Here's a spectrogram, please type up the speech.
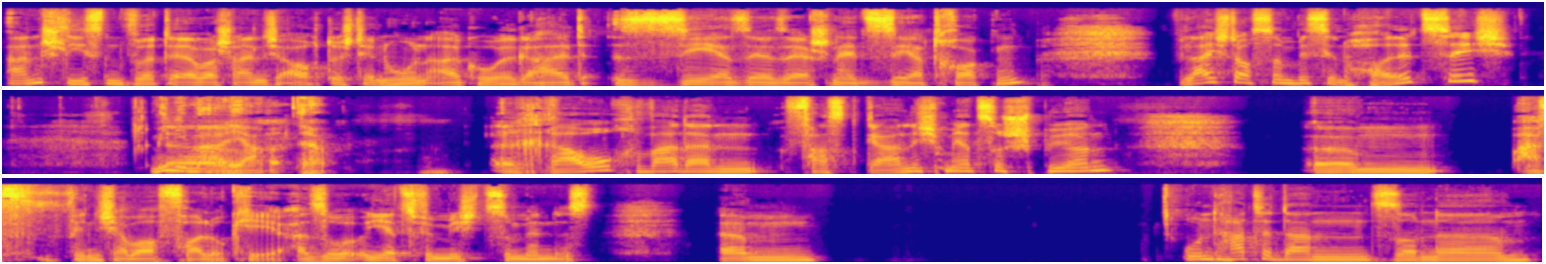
Anschließend wird er wahrscheinlich auch durch den hohen Alkoholgehalt sehr, sehr, sehr schnell sehr trocken. Vielleicht auch so ein bisschen holzig. Minimal, äh, ja. ja. Rauch war dann fast gar nicht mehr zu spüren. Ähm, ah, Finde ich aber auch voll okay. Also jetzt für mich zumindest. Ähm, und hatte dann so eine,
